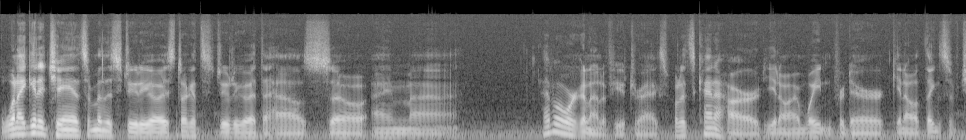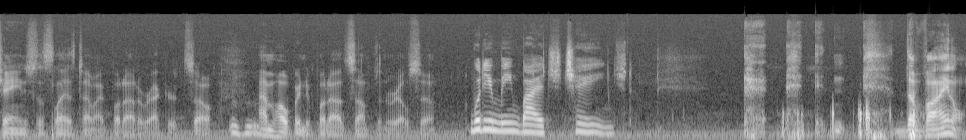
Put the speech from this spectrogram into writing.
when I get a chance, I'm in the studio. I still get the studio at the house, so I'm. Uh, I've been working on a few tracks, but it's kind of hard. You know, I'm waiting for Derek. You know, things have changed since last time I put out a record, so Mhm. I'm hoping to put out something real soon. What do you mean by it's changed? The vinyl.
